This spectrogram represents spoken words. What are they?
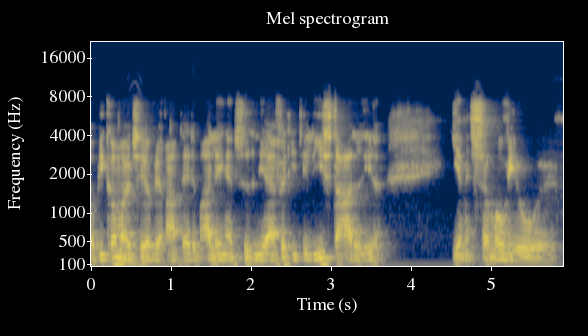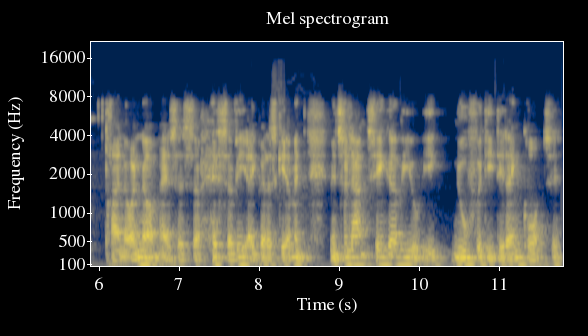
og vi kommer jo til at blive ramt af det meget længere tid, end jeg er, fordi det lige startede her, jamen så må vi jo øh, dreje nøglen om, altså så, så ved jeg ikke, hvad der sker, men, men så langt tænker vi jo ikke nu, fordi det er der ingen grund til.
